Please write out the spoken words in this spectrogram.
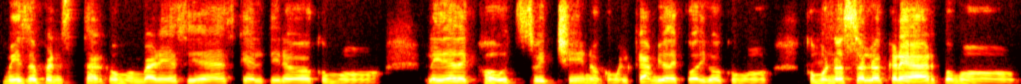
me hizo pensar como en varias ideas que él tiró como la idea de code switching o como el cambio de código, como, como no solo crear como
